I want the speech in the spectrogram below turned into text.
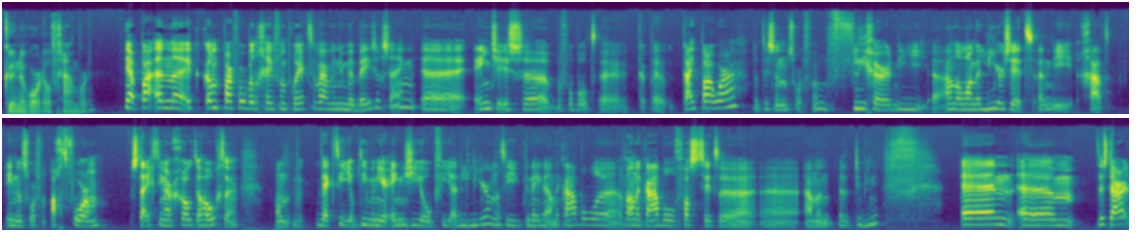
kunnen worden of gaan worden? Ja, en, ik kan een paar voorbeelden geven van projecten waar we nu mee bezig zijn. eentje is bijvoorbeeld Kite Power. Dat is een soort van vlieger die aan een lange lier zit en die gaat in een soort van achtvorm stijgt hij naar grote hoogte. Dan wekt hij op die manier energie op via die lier, omdat hij beneden aan de kabel, uh, of aan de kabel vastzit uh, uh, aan een turbine. En um, dus daar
